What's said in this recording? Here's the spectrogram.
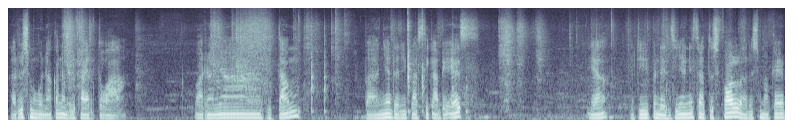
Harus menggunakan amplifier toa warnanya hitam bahannya dari plastik ABS ya jadi pendensinya ini 100 volt harus memakai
